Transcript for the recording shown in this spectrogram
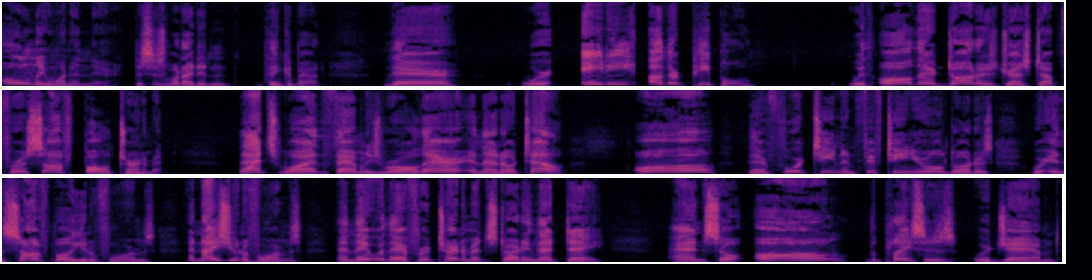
only one in there. This is what i didn't think about. There were 80 other people with all their daughters dressed up for a softball tournament. That's why the families were all there in that hotel. All their 14 and 15 year old daughters were in softball uniforms and nice uniforms, and they were there for a tournament starting that day. And so all the places were jammed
